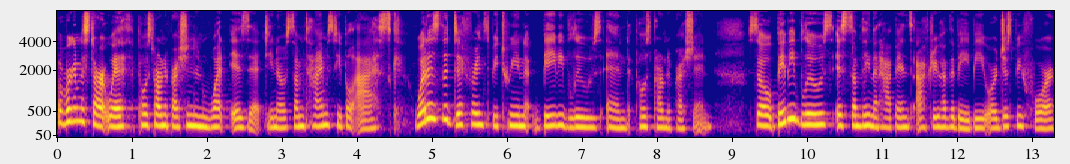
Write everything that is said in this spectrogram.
but we're going to start with postpartum depression and what is it? You know, sometimes people ask, what is the difference between baby blues and postpartum depression? So, baby blues is something that happens after you have the baby or just before.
